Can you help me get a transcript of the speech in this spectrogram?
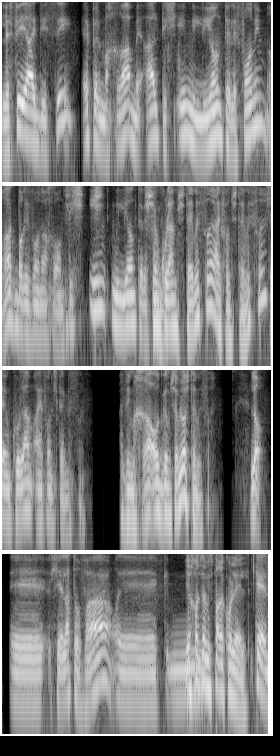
לפי IDC אפל מכרה מעל 90 מיליון טלפונים רק ברבעון האחרון. 90 מיליון שהם טלפונים. כולם 12? אייפון 12? שהם כולם אייפון 12. אז היא מכרה עוד גם שהם לא 12. לא, שאלה טובה. אה, יכול להיות שזה המספר הכולל. כן,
